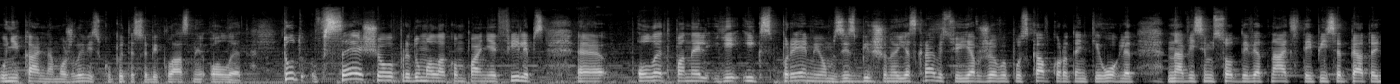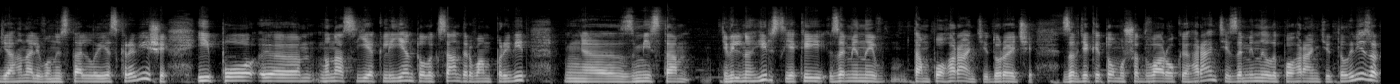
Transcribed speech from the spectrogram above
унікальна можливість купити собі класний OLED. Тут все, що придумала компанія Philips. Е, OLED-панель EX Premium зі збільшеною яскравістю. Я вже випускав коротенький огляд на 819 і 55 діагоналі. Вони стали яскравіші. І по е, у нас є клієнт Олександр. Вам привіт е, з міста. Вільногірськ, який замінив там по гарантії, до речі, завдяки тому, що два роки гарантії замінили по гарантії телевізор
